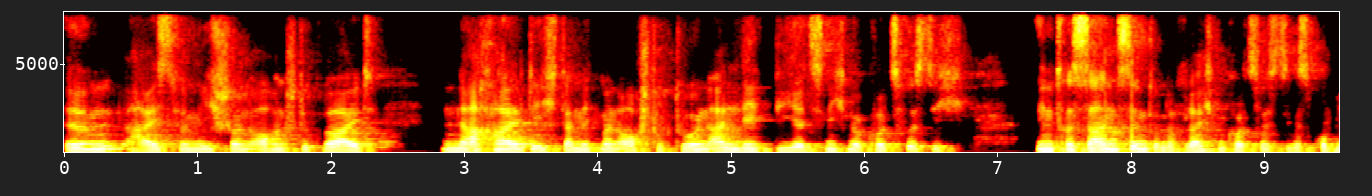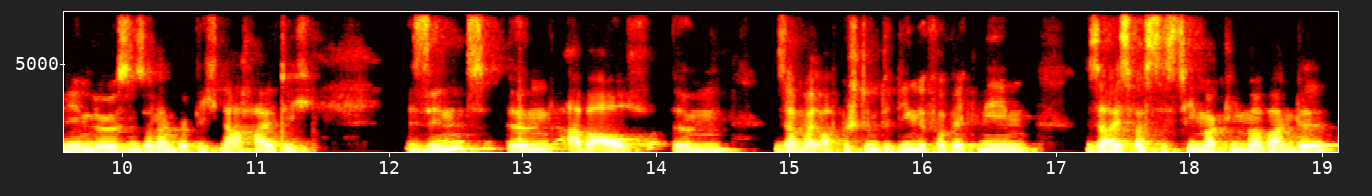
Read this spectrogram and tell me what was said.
ähm, heißt für mich schon auch ein Stück weit nachhaltig, damit man auch Strukturen anlegt, die jetzt nicht nur kurzfristig interessant sind oder vielleicht ein kurzfristiges Problem lösen, sondern wirklich nachhaltig sind, ähm, aber auch, ähm, sagen wir mal, auch bestimmte Dinge vorwegnehmen, sei es was das Thema Klimawandel,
